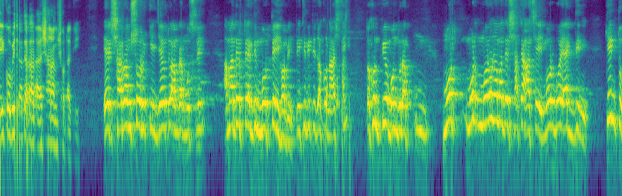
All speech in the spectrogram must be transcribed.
এই কবিতাটার সারাংশটা কি? এর সারাংশ কি, যেহেতু আমরা মুসলিম, আমাদের তো একদিন মরতেই হবে। পৃথিবীতে যখন আসছি, তখন প্রিয় বন্ধুরা মরণ আমাদের সাথে আছেই, মরবো একদিনই। কিন্তু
